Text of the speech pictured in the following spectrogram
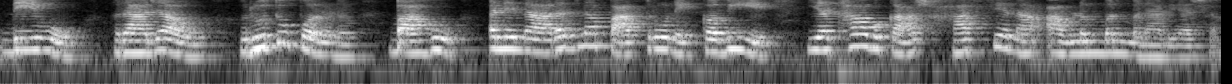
દેવો, રાજાઓ ઋતુપર્ણ, બાહુ અને નારદના પાત્રોને કવિએ યથાવકાશ હાસ્યના અવલંબન બનાવ્યા છે.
